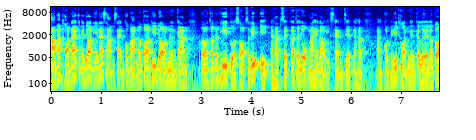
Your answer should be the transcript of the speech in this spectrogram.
สามารถถอนได้จะเป็นยอดนี้นะสามแสนกว่าบาท แล้วก็ที่ดอนเนินการรอเจ้าหน้าที่ตรวจสอบสลิปอีกนะครับ เสร็จก็จะโยกมาให้เราอีกแสนเจ็ดนะครับกดไปที่ถอนเงินกันเลย แล้วก็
